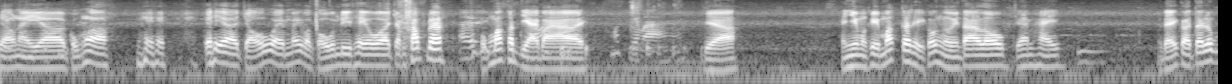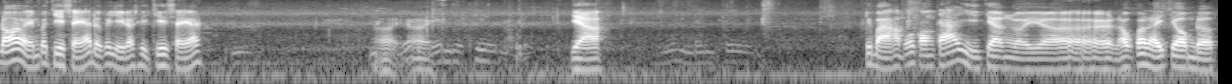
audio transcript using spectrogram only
Dạo này ờ, ăn. cũng ờ, cái ờ, chỗ của em mấy bà cụ em đi theo ờ, chăm sóc đó Ừ. cũng mất hết vài bà rồi mất về bà dạ nhưng mà khi mất á thì có người người ta alo cho em hay ừ. để coi tới lúc đó em có chia sẻ được cái gì đó thì chia sẻ Rồi, Mình ơi. dạ. Chứ bà không có con cái gì hết trơn rồi ờ, đâu có thể chôn được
